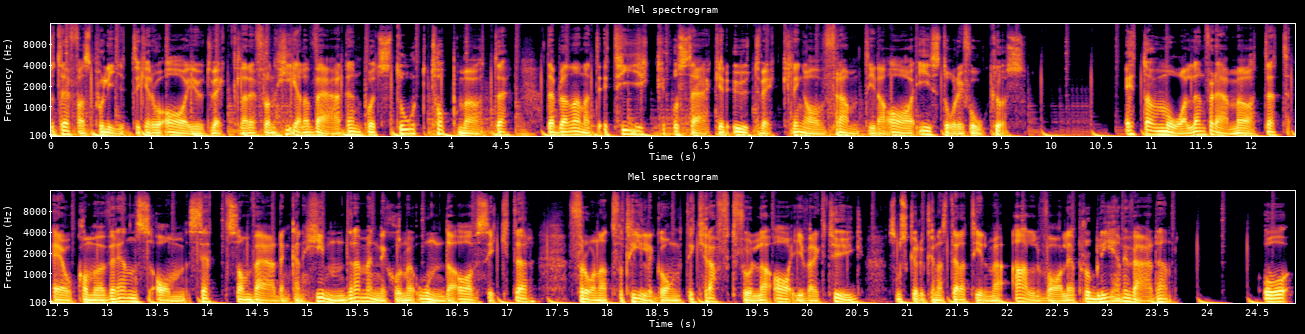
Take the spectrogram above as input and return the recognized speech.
så träffas politiker och AI-utvecklare från hela världen på ett stort toppmöte där bland annat etik och säker utveckling av framtida AI står i fokus. Ett av målen för det här mötet är att komma överens om sätt som världen kan hindra människor med onda avsikter från att få tillgång till kraftfulla AI-verktyg som skulle kunna ställa till med allvarliga problem i världen. Och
